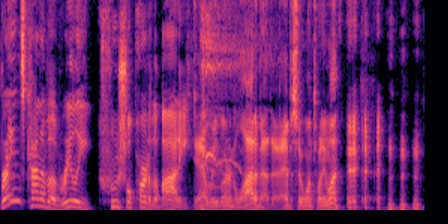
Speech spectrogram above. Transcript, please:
brain's kind of a really crucial part of the body Yeah, we learned a lot about that. Episode 121.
